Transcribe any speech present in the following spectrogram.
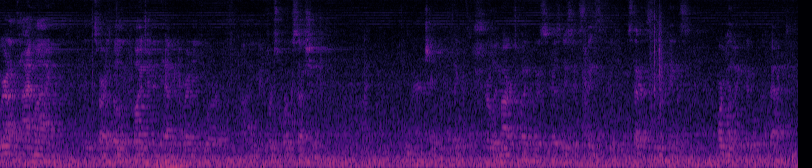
we're on a timeline as far as building the budget and having it ready for uh, your first work session March. I think it's early March, but it was, as Lisa said, things, we started seeing things formulating that will come back to you.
